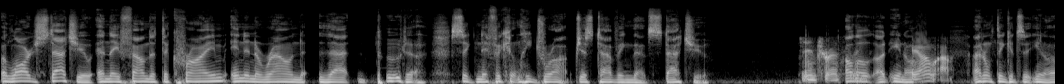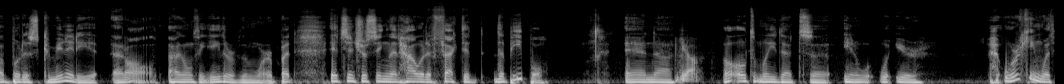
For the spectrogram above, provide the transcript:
a, large statue, and they found that the crime in and around that Buddha significantly dropped just having that statue. Interesting. Although uh, you know, yeah. I don't think it's a, you know a Buddhist community at all. I don't think either of them were. But it's interesting that how it affected the people, and uh, yeah. Ultimately that's uh, you know what you're working with.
